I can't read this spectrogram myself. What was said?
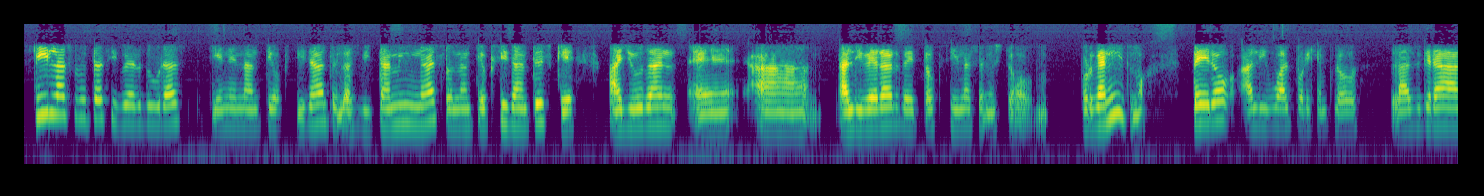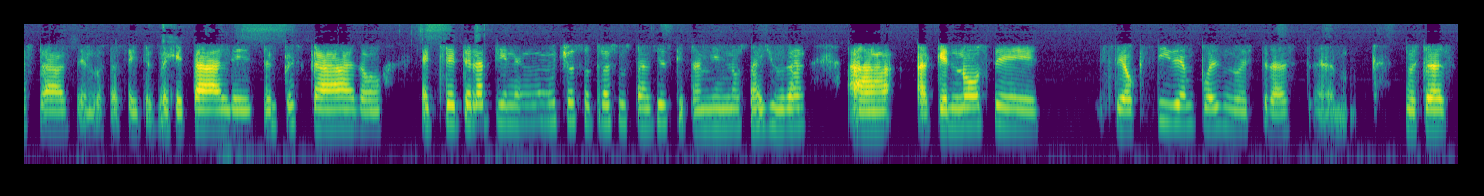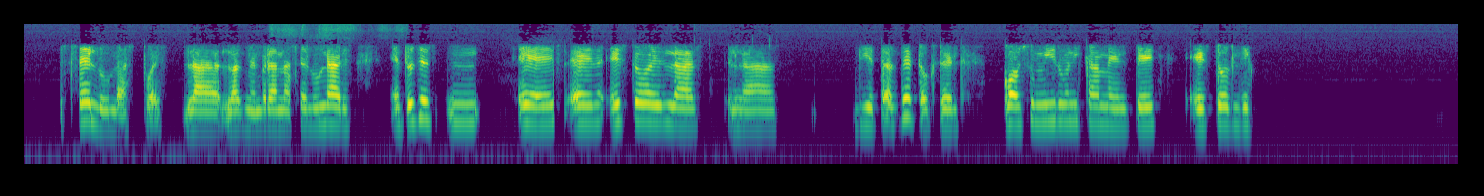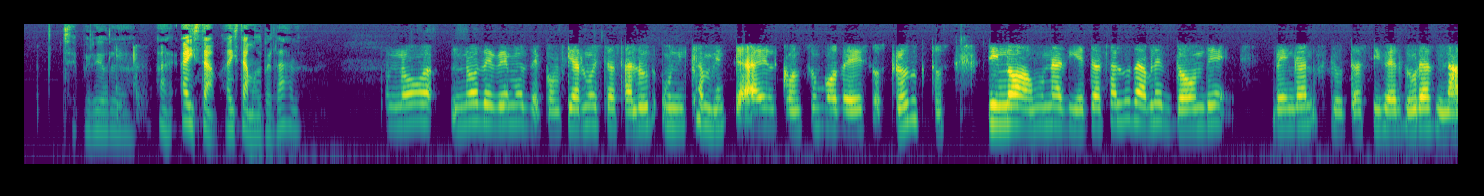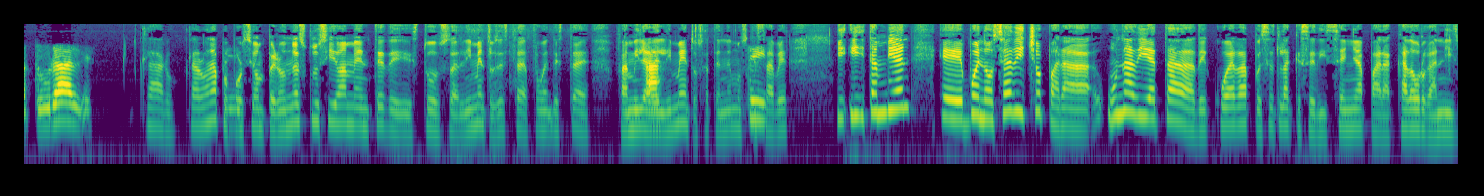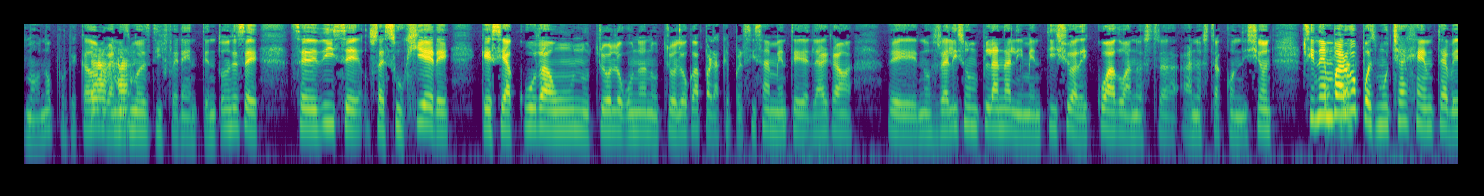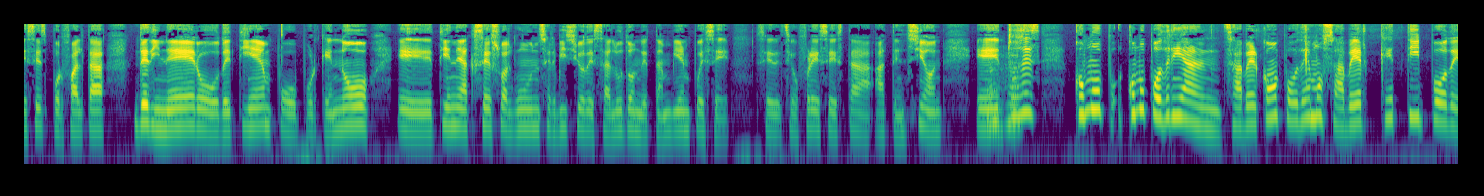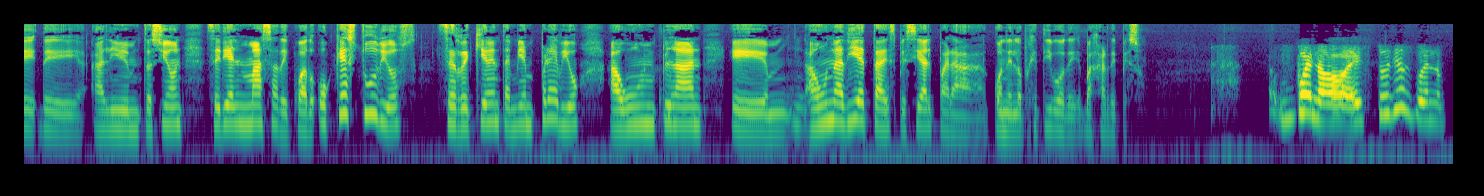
Sí, las frutas y verduras tienen antioxidantes, las vitaminas son antioxidantes que ayudan eh, a, liberar de toxinas en nuestro organismo, pero al igual, por ejemplo, las grasas en los aceites vegetales, el pescado, etcétera, tienen muchas otras sustancias que también nos ayudan a, a que no se se oxiden pues nuestras em, nuestras células, pues, las membranas celulares. Entonces, mm, es, esto es las, las dietas detox, el consumir únicamente estos Se perdió la... Ah, ahí está, ahí estamos, ¿verdad? No, no debemos de confiar nuestra salud únicamente a el consumo de esos productos, sino a una dieta saludable donde vengan frutas y verduras naturales Claro, claro, una proporción, pero no exclusivamente de estos alimentos, de esta, de esta familia de ah. alimentos, o sea, tenemos que saber. Y, y también, eh, bueno, se ha dicho para una dieta adecuada, pues es la que se diseña para cada organismo, ¿no? Porque cada organismo es diferente. Entonces se, se dice, o se sugiere que se acuda a un nutriólogo, una nutrióloga, para que precisamente le haga, eh, nos realice un plan alimenticio adecuado a nuestra, a nuestra condición. Sin embargo, pues mucha gente a veces por falta de dinero o de tiempo, porque no eh, tiene acceso a algún servicio de salud donde también pues se, se, ofrece esta atención. Eh, entonces, ¿cómo, ¿cómo podrían saber, cómo podemos saber qué tipo de, de alimentación sería el más adecuado o qué estudios se requieren también previo a un plan, eh, a una dieta especial para con el objetivo de bajar de peso? Bueno, estudios, bueno,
